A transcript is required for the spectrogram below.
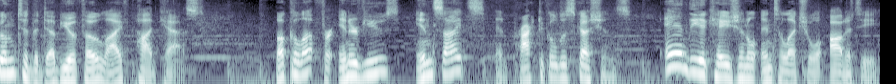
Welcome to the WFO Life Podcast. Buckle up for interviews, insights, and practical discussions, and the occasional intellectual oddity,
